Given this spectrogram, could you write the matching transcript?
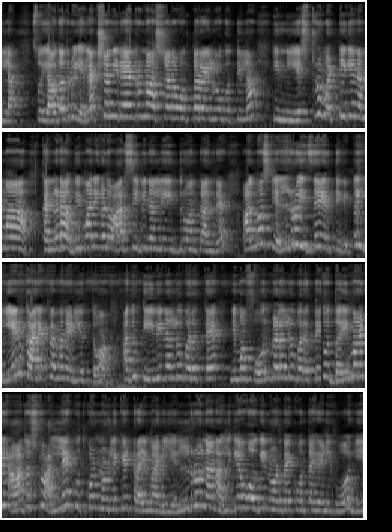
ಇಲ್ಲ. ಸೊ ಯಾವ್ದಾದ್ರು ಎಲೆಕ್ಷನ್ ಇದೆ ಅಂದ್ರೂ ಅಷ್ಟು ಜನ ಹೋಗ್ತಾರೋ ಇಲ್ವೋ ಗೊತ್ತಿಲ್ಲ. ಇನ್ನು ಎಷ್ಟು ಮಟ್ಟಿಗೆ ನಮ್ಮ ಕನ್ನಡ ಅಭಿಮಾನಿಗಳು ಆರ್ ಸಿ ನಲ್ಲಿ ಇದ್ರು ಅಂತ ಅಂದ್ರೆ ಆಲ್ಮೋಸ್ಟ್ ಎಲ್ಲರೂ ಇದ್ದೇ ಇರ್ತೀವಿ. ಏನು ಕಾರ್ಯಕ್ರಮ ನಡೆಯುತ್ತೋ ಅದು ಟಿವಿನಲ್ಲೂ ಬರುತ್ತೆ, ನಿಮ್ಮ ಫೋನ್ಗಳಲ್ಲೂ ಬರುತ್ತೆ. ಸೊ ದಯಮಾಡಿ ಆದಷ್ಟು ಅಲ್ಲೇ ಕುತ್ಕೊಂಡು ನೋಡ್ಲಿಕ್ಕೆ ಟ್ರೈ ಮಾಡಿ. ಎಲ್ಲರೂ ನಾನು ಅಲ್ಲಿಗೆ ಹೋಗಿ ನೋಡ್ಬೇಕು ಅಂತ ಹೇಳಿ ಹೋಗಿ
